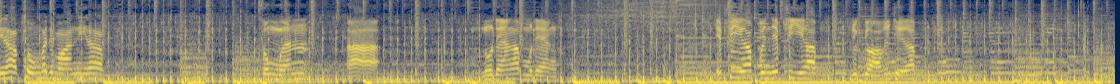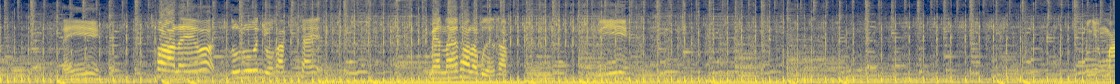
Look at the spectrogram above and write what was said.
นี่นะครับทรงก็จะประมาณนี้นะครับ ทรงเหมือนอ่าหนูแดงครับหมูแดง FC ครับเป็น FC ครับหยอกหยอกเฉยครับนี่ท่ออะไรก็รู้ๆกันอยู่ครับใช้แมนน้อยท่อระเบิดครับ นี่ตรงยังมา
